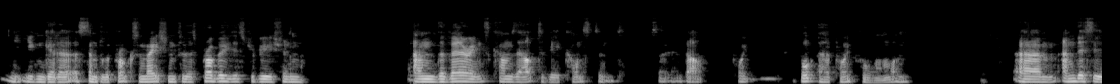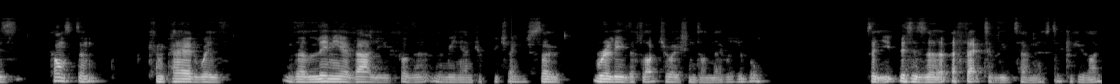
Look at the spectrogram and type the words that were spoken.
you can get a, a simple approximation for this probability distribution, and the variance comes out to be a constant, so about point, uh, 0.411. Um, and this is constant compared with the linear value for the, the mean entropy change. So really the fluctuations are negligible. So you, this is a, effectively deterministic, if you like.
